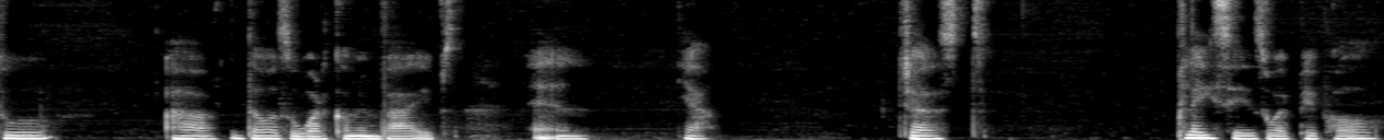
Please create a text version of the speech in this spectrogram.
to have those welcoming vibes and yeah just places where people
